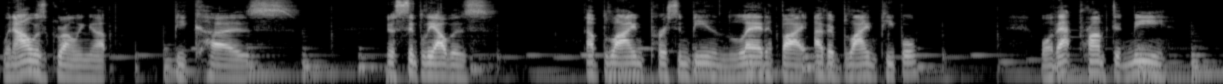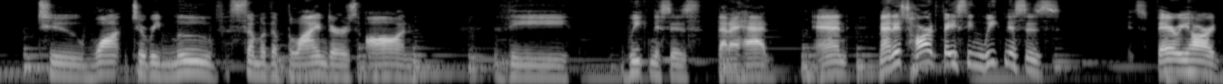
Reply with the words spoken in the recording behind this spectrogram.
when I was growing up because, you know, simply I was a blind person being led by other blind people. Well, that prompted me to want to remove some of the blinders on the weaknesses that I had. And man, it's hard facing weaknesses. It's very hard.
